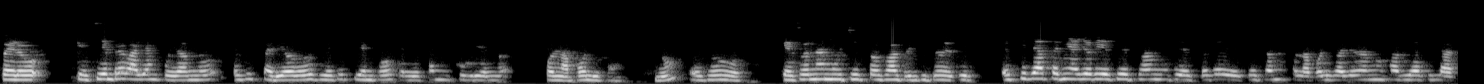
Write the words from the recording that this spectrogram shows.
pero que siempre vayan cuidando esos periodos y ese tiempo que no están cubriendo con la póliza, ¿no? Eso que suena muy chistoso al principio decir, es que ya tenía yo 18 años y después de 18 años con la póliza yo ya no sabía si la,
